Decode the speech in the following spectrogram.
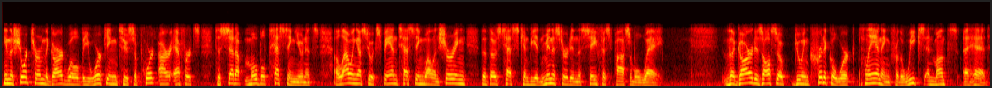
In the short term, the Guard will be working to support our efforts to set up mobile testing units, allowing us to expand testing while ensuring that those tests can be administered in the safest possible way. The Guard is also doing critical work planning for the weeks and months ahead,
